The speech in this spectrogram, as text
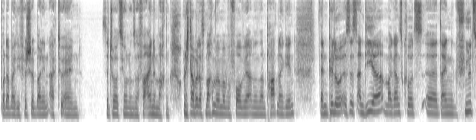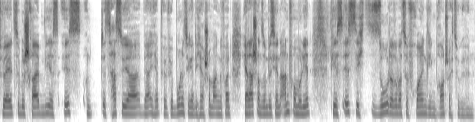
Butter bei die Fische bei den aktuellen Situationen unserer Vereine machen. Und ich glaube, das machen wir mal, bevor wir an unseren Partner gehen. Denn Pillow, es ist an dir, mal ganz kurz äh, deine Gefühlswelt zu beschreiben, wie es ist. Und das hast du ja, ja, ich habe für, für Bundesliga dich ja schon mal angefragt, ja da schon so ein bisschen anformuliert, wie es ist, sich so darüber zu freuen, gegen Braunschweig zu gewinnen.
